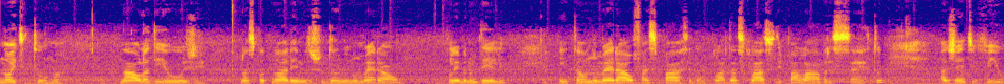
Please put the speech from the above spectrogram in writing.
noite, turma. Na aula de hoje, nós continuaremos estudando o numeral. Lembram dele? Então, numeral faz parte das classes de palavras, certo? A gente viu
